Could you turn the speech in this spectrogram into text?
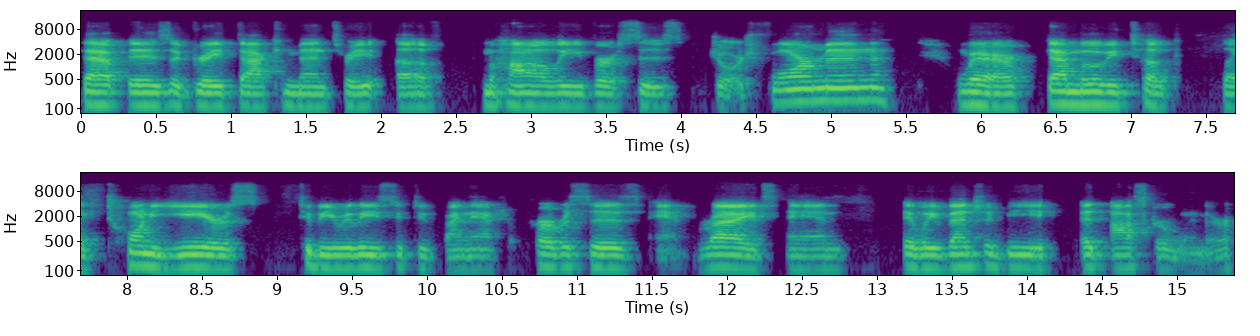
that is a great documentary of Muhammad Ali versus George Foreman, where that movie took like 20 years to be released due to financial purposes and rights, and it will eventually be an Oscar winner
